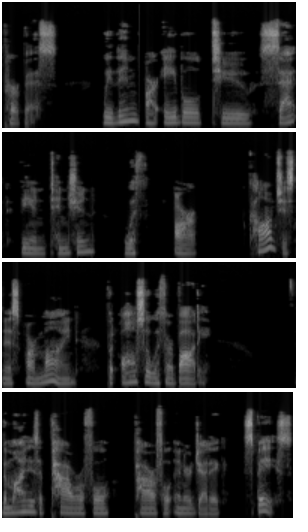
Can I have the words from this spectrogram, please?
purpose, we then are able to set the intention with our consciousness, our mind, but also with our body. The mind is a powerful, powerful, energetic space,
